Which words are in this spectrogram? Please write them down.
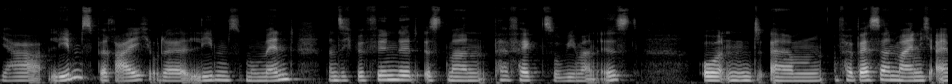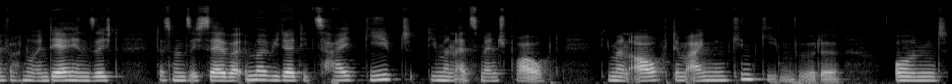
ja, Lebensbereich oder Lebensmoment man sich befindet, ist man perfekt so, wie man ist. Und ähm, verbessern meine ich einfach nur in der Hinsicht, dass man sich selber immer wieder die Zeit gibt, die man als Mensch braucht, die man auch dem eigenen Kind geben würde. Und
